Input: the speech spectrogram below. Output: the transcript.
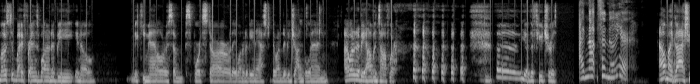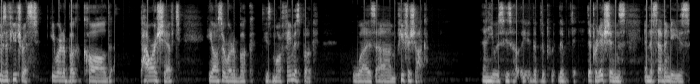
most of my friends wanted to be, you know, Mickey Mantle or some sports star, or they wanted to be an astronaut. They wanted to be John Glenn. I wanted to be Alvin Toffler. uh, yeah, the futurist. I'm not familiar. Oh my gosh, he was a futurist. He wrote a book called Power Shift. He also wrote a book. His more famous book was um, Future Shock. And he was his the, the, the, the predictions in the 70s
